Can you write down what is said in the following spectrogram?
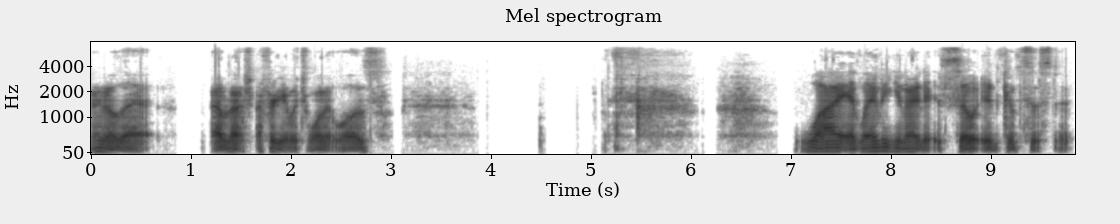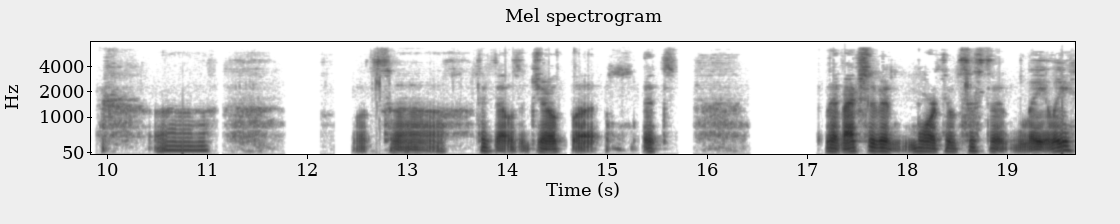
I know that. I'm not. I forget which one it was. Why Atlanta United is so inconsistent. Uh, let's. Uh, I think that was a joke, but it's. They've actually been more consistent lately.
